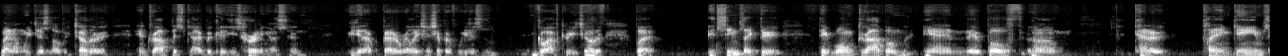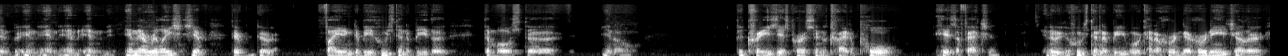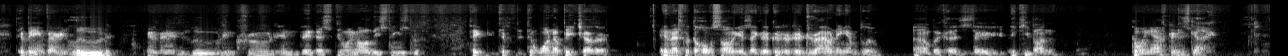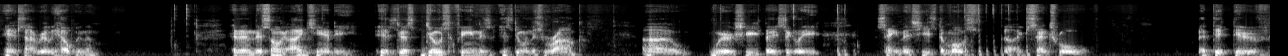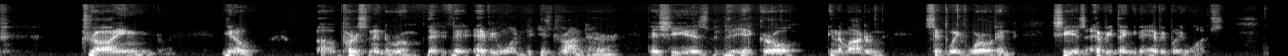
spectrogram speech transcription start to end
Why don't we just love each other and drop this guy because he's hurting us and we could have a better relationship if we just go after each other. But it seems like they they won't drop them, and they're both um, kind of playing games and and and and, and in their relationship, they're they're fighting to be who's going to be the the most uh, you know the craziest person who try to pull his affection and who's going to be we're kind of hurting they're hurting each other they're being very lewd they're very lewd and crude, and they're just doing all these things to to, to, to one up each other. And that's what the whole song is like. They're, they're drowning in blue uh, because they, they keep on going after this guy, and it's not really helping them. And then the song "Eye Candy" is just Josephine is, is doing this romp uh, where she's basically saying that she's the most uh, sensual addictive drawing, you know, uh, person in the room. That, that everyone is drawn to her. That she is the it girl in the modern synthwave world, and she is everything that everybody wants.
